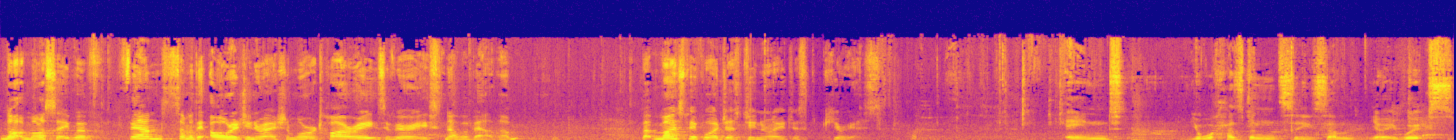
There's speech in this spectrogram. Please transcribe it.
not modesty. We've found some of the older generation, more retirees, are very snub about them. But most people are just generally just curious. And your husband, he's, um, you know, he works.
